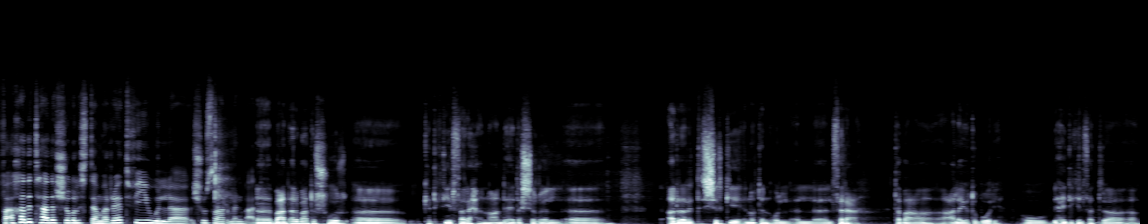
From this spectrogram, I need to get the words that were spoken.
فأخذت هذا الشغل استمريت فيه ولا شو صار من بعد؟ آه بعد أربعة أشهر آه كنت كتير فرح إنه عندي هذا الشغل آه قررت الشركة إنه تنقل الفرع تبعها على يوتوبوري. وبهيديك الفترة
